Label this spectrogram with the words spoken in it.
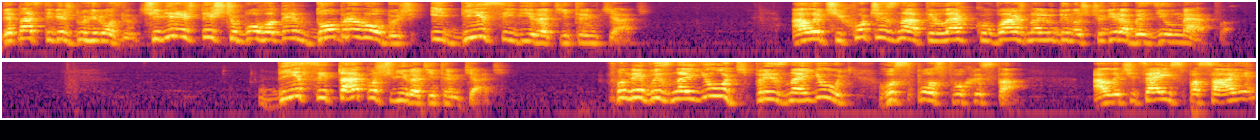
19 вірш, другий розділ. Чи віриш ти, що Бог один добре робиш, і біси вірять і тремтять? Але чи хоче знати легко важна людина, що віра без діл мертва? Біси також вірять і тремтять. Вони визнають, признають господство Христа. Але чи це їх спасає?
